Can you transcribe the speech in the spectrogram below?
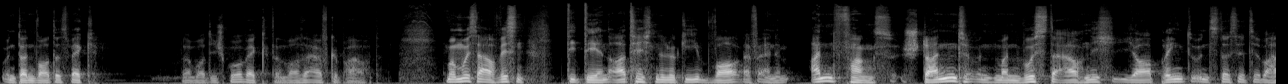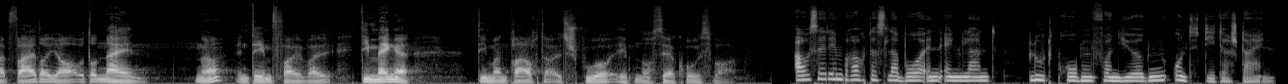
Und dann war das weg. Dann war die Spur weg, dann war sie aufgebraucht. Man muss ja auch wissen, die DNA-Technologie war auf einem Anfangsstand und man wusste auch nicht, ja, bringt uns das jetzt überhaupt weiter, ja oder nein. Ne? In dem Fall, weil die Menge, die man brauchte als Spur, eben noch sehr groß war. Außerdem braucht das Labor in England Blutproben von Jürgen und Dieter Stein.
